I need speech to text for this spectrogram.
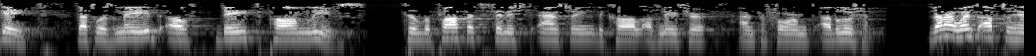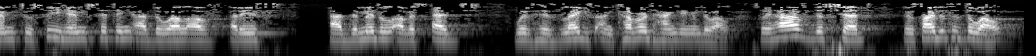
gate that was made of date palm leaves till the Prophet finished answering the call of nature and performed ablution. Then I went up to him to see him sitting at the well of Aris at the middle of its edge with his legs uncovered hanging in the well. So you have this shed, inside it is the well,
